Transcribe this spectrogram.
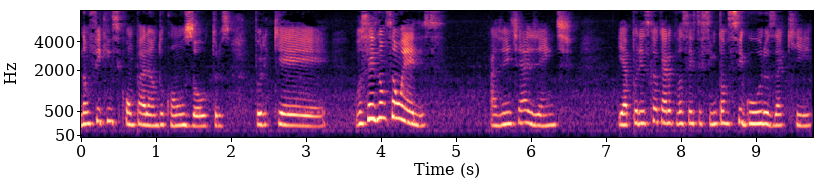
Não fiquem se comparando com os outros, porque vocês não são eles. A gente é a gente. E é por isso que eu quero que vocês se sintam seguros aqui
